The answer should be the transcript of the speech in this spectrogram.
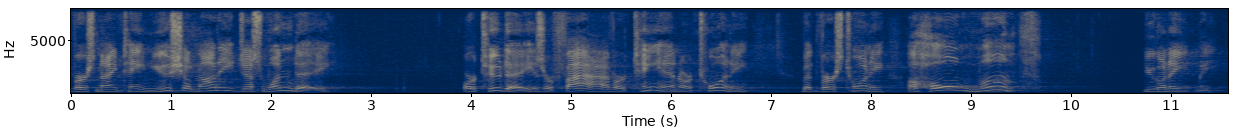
Verse 19 You shall not eat just one day, or two days, or five, or ten, or twenty, but verse 20, a whole month you're going to eat meat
